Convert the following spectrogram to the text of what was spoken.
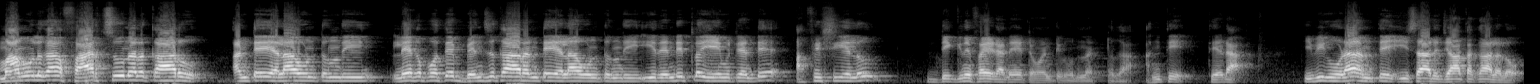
మామూలుగా ఫార్చునర్ కారు అంటే ఎలా ఉంటుంది? లేకపోతే బెంజ్ కార్ అంటే ఎలా ఉంటుంది? ఈ రెండిట్లో ఏమిటంటే అఫీషియల్ డిగ్నిఫైడ్ అనేటువంటివి ఉన్నట్టుగా. అంతే తేడా. ఇవి కూడా అంతే ఈసారి జాతకాలలో.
